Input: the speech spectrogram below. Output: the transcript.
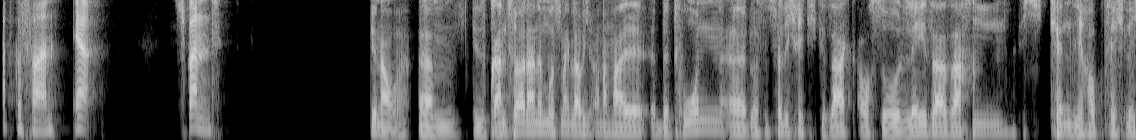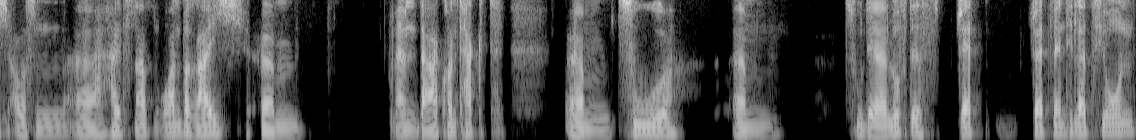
Abgefahren, ja. Spannend. Genau. Ähm, dieses Brandfördernde muss man, glaube ich, auch nochmal äh, betonen. Äh, du hast es völlig richtig gesagt, auch so Lasersachen. Ich kenne sie hauptsächlich aus dem äh, Hals-Nasen-Ohren-Bereich. Ähm, wenn da Kontakt ähm, zu, ähm, zu der Luft ist, Jet, Jetventilation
